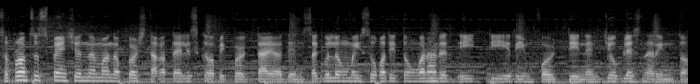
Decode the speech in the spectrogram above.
Sa front suspension naman of course naka-telescopic fork tayo din. Sa gulong may sukat itong 180 rim 14 and tubeless na rin to.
